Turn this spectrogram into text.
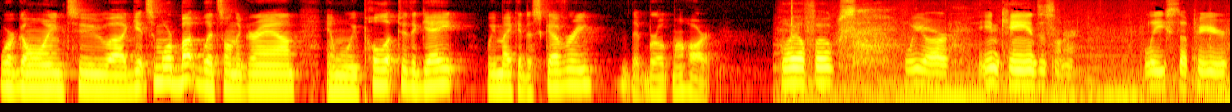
We're going to uh, get some more buck blitz on the ground. And when we pull up to the gate, we make a discovery that broke my heart. Well, folks, we are in Kansas on our lease up here.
